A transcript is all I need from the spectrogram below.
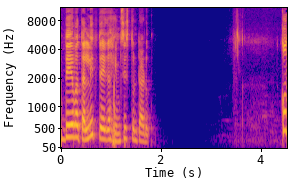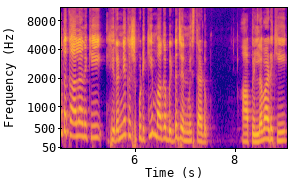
దేవతల్ని తెగ హింసిస్తుంటాడు. కొంతకాలానికి హిరణ్యకశిపుడికి మగబిడ్డ జన్మిస్తాడు. ఆ పిల్లవాడికి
